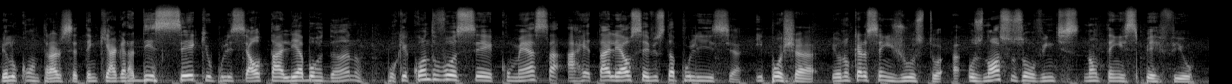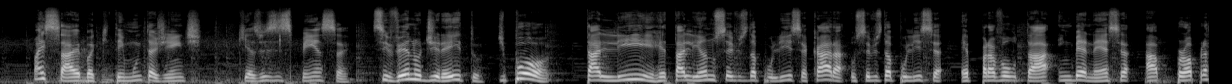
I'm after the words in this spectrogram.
Pelo contrário, você tem que agradecer que o policial tá ali abordando. Porque quando você começa a retaliar o serviço da polícia, e poxa, eu não quero ser injusto, os nossos ouvintes não têm esse perfil. Mas saiba que tem muita gente que às vezes pensa, se vê no direito de, pô, tá ali retaliando o serviço da polícia. Cara, o serviço da polícia é pra voltar em benécia à própria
